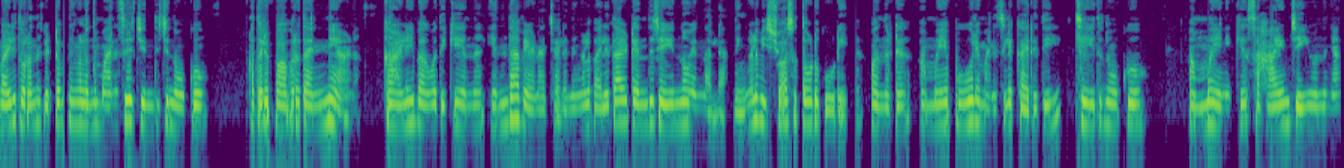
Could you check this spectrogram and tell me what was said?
വഴി തുറന്ന് കിട്ടും. നിങ്ങളൊന്ന് മനസ്സിൽ ചിന്തിച്ച് നോക്കൂ. അതൊരു പവർ തന്നെയാണ്. കാളി ഭഗവതിക്ക് എന്ന് എന്താ വേണാച്ചാൽ നിങ്ങൾ വലുതായിട്ട് എന്ത് ചെയ്യുന്നു എന്നല്ല നിങ്ങൾ വിശ്വാസത്തോടു കൂടി വന്നിട്ട് അമ്മയെ പോലെ മനസ്സിൽ കരുതി ചെയ്തു നോക്കൂ. അമ്മ എനിക്ക് സഹായം ചെയ്യുമെന്ന് ഞാൻ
